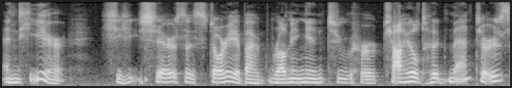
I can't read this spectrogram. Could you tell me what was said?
and here she shares a story about running into her childhood mentors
